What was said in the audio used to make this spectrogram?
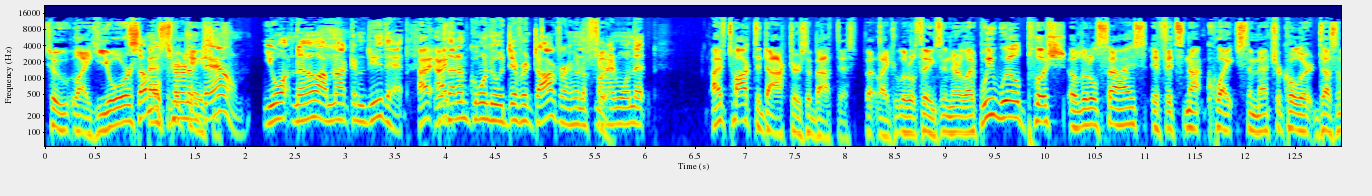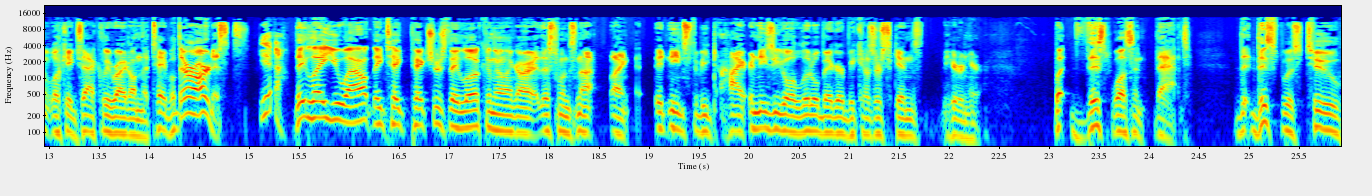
to like your some will turn specifications. down. You want no? I'm not going to do that. I- well, I- then I'm going to a different doctor. I'm going to find Yeah. one that I've talked to doctors about this, but like little things, and they're like, we will push a little size if it's not quite symmetrical or it doesn't look exactly right on the table. They're artists. yeah. They lay you out, they take pictures, they look, and they're like, all right, this one's not like, it needs to be higher. It needs to go a little bigger because her skin's here and here. But this wasn't that. Th- this was two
